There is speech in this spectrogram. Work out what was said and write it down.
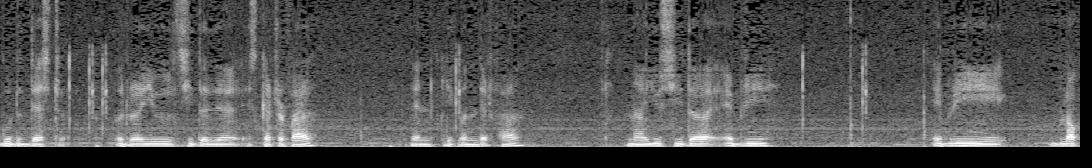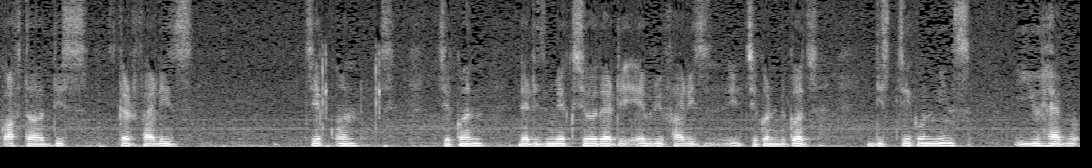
go to dest uh, where you will see the, the scatter file then click on that file. Now you see the every every block the this scatter file is check on check on. That is make sure that every file is, is check on because this check on means you have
